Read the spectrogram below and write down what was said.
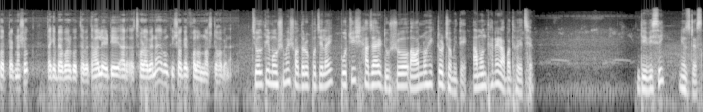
ছত্রাকনাশক তাকে ব্যবহার করতে হবে। তাহলে এটি আর ছড়াবে না এবং কৃষকের ফলন নষ্ট হবে না। চলতি মৌসুমে সদর উপজেলায় পঁচিশ হাজার দুশো বাউন্ন হেক্টর জমিতে আমন ধানের আবাদ হয়েছে। DVC news desk.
